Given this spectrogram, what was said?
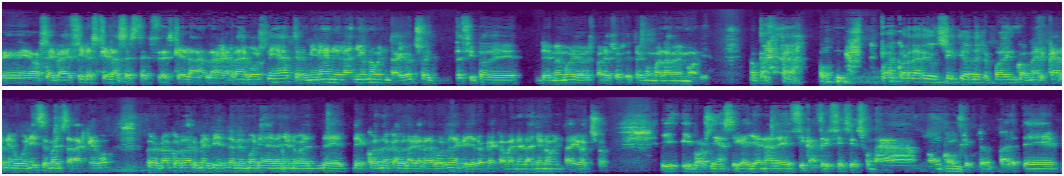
eh, os iba a decir, es que, las, es que la, guerra de Bosnia termina en el año 98, y te cito de, memoria, ¿ves? Para eso sí tengo mala memoria. No para, puedo acordar de un sitio donde se pueden comer carne buenísima en Sarajevo, pero no acordarme bien de memoria del año de, de cuándo acaba la guerra de Bosnia, que yo creo que acaba en el año 98. Y, Bosnia sigue llena de cicatrices y es una, un conflicto en parte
